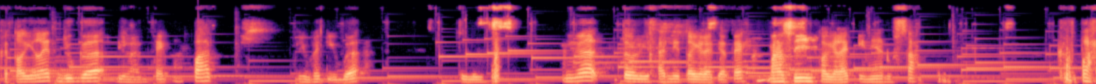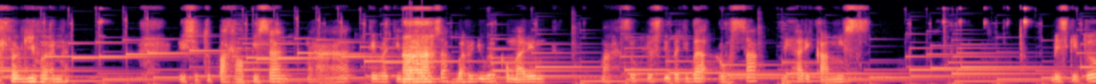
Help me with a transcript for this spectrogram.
Ke toilet juga di lantai 4 tiba-tiba tulis enggak tulisan di toiletnya teh? Masih. toilet ini rusak. Ke Parno gimana? Di situ Parno pisan. Nah tiba-tiba Ah. rusak baru juga kemarin masuk terus tiba-tiba rusak di hari Kamis. Bis gitu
